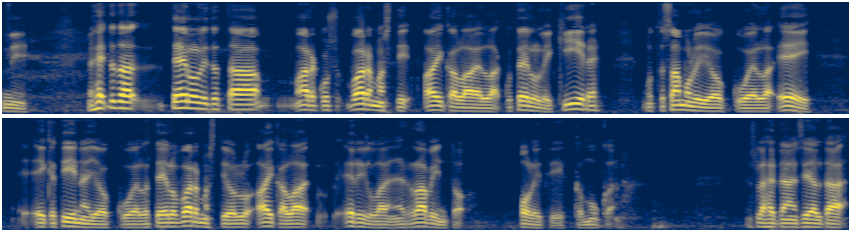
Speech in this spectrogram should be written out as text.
Niin. No hei, tota, teillä oli, tota, Markus, varmasti aika lailla, kun teillä oli kiire, mutta Samulin joukkueella ei, eikä Tiinan joukkueella. Teillä on varmasti ollut aika la- erilainen ravintopolitiikka mukana. Jos lähdetään sieltä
